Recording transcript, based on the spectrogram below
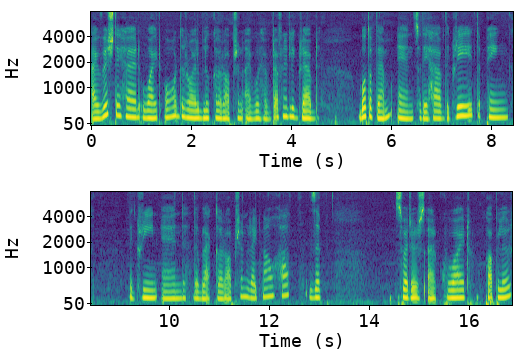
I wish they had white or the royal blue color option. I would have definitely grabbed both of them. And so they have the gray the pink the green and the black color option. Right now half zip sweaters are quite popular.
